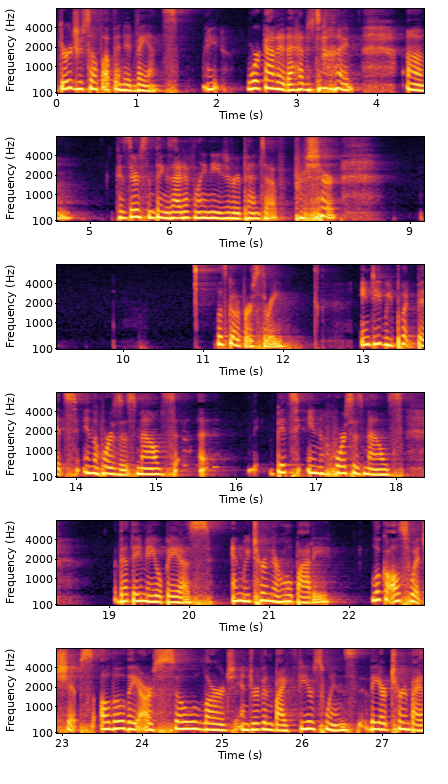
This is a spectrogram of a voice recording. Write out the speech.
gird yourself up in advance, right? Work on it ahead of time. Because um, there's some things I definitely need to repent of, for sure. Let's go to verse 3. Indeed, we put bits in the horses' mouths, uh, bits in horses' mouths, that they may obey us, and we turn their whole body. Look also at ships. Although they are so large and driven by fierce winds, they are turned by a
